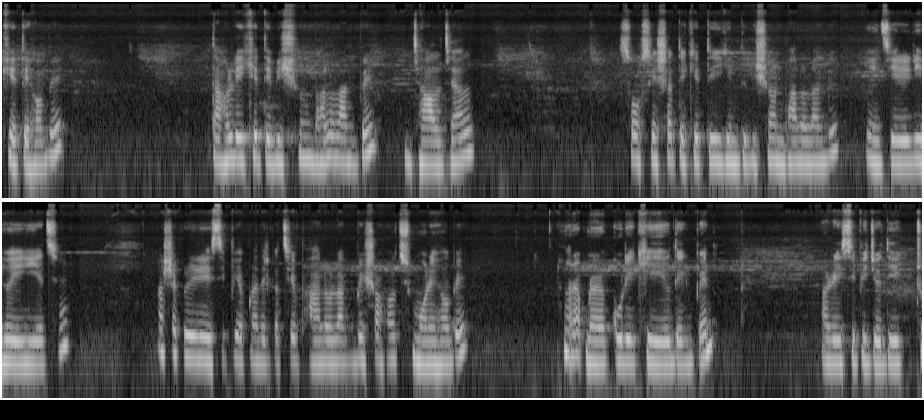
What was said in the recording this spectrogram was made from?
খেতে হবে। তাহলেই খেতে ভীষণ ভালো লাগবে। ঝাল ঝাল। সসের সাথে খেতেই কিন্তু ভীষণ ভালো লাগে। এই যে রেডি হয়ে গিয়েছে। আশা করি রেসিপি আপনাদের কাছে ভালো লাগবে, সহজ মনে হবে। আর আপনারা করে খেয়েও দেখবেন। আর রেসিপি যদি একটু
